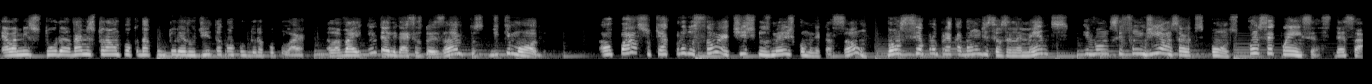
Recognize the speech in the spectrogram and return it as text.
ela mistura, vai misturar um pouco da cultura erudita com a cultura popular. Ela vai interligar esses dois âmbitos de que modo? Ao passo que a produção artística e os meios de comunicação vão se apropriar cada um de seus elementos e vão se fundir a certos pontos. Consequências dessa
